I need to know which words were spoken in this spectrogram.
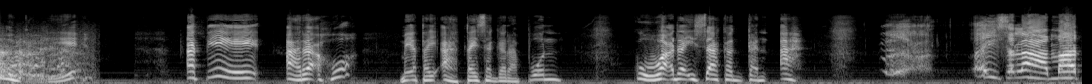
Amo gali. Ati, ara ho, may atay-atay sa garapon. Kuha na isa kag kan-ah. Ay, salamat.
